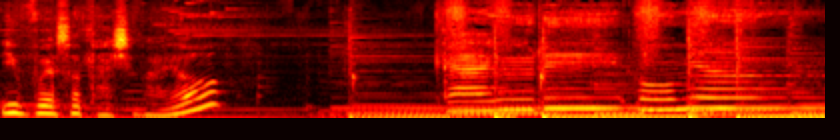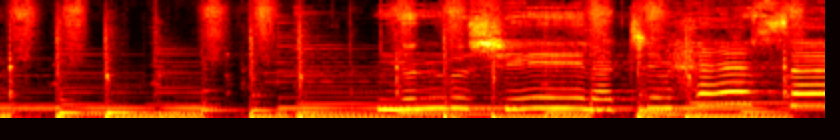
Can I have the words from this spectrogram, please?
2부에서 다시 봐요. 아침 햇살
